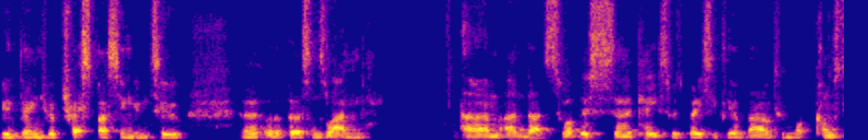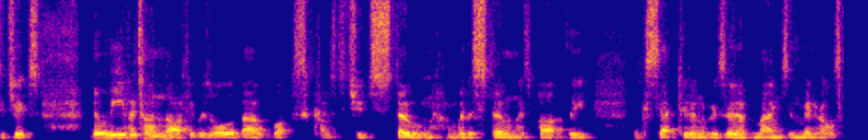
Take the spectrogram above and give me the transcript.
be in danger of trespassing into uh, other person's land. Um, and that's what this uh, case was basically about and what constitutes believe it or not, it was all about what constitutes stone and whether stone is part of the accepted and reserved mines and minerals.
